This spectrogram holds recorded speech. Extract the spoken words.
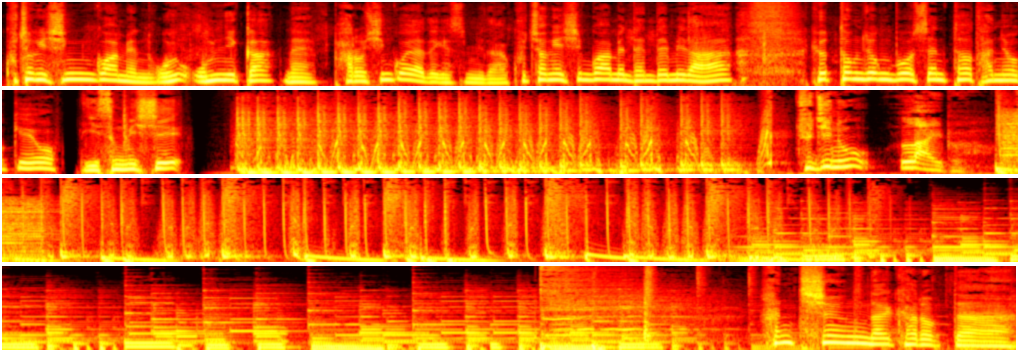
구청에 신고하면 오, 옵니까? 네, 바로 신고해야 되겠습니다. 구청에 신고하면 된답니다. 교통정보센터 다녀올게요. 이승미 씨. 주진우 라이브. 한층 날카롭다.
